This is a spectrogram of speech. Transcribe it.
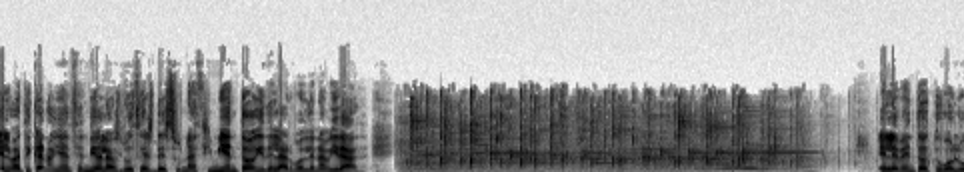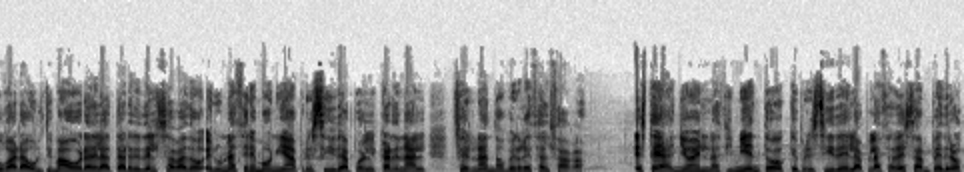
El Vaticano ya encendió las luces de su nacimiento y del árbol de Navidad. El evento tuvo lugar a última hora de la tarde del sábado en una ceremonia presidida por el cardenal Fernando Vergez Alzaga. Este año el nacimiento que preside la Plaza de San Pedro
